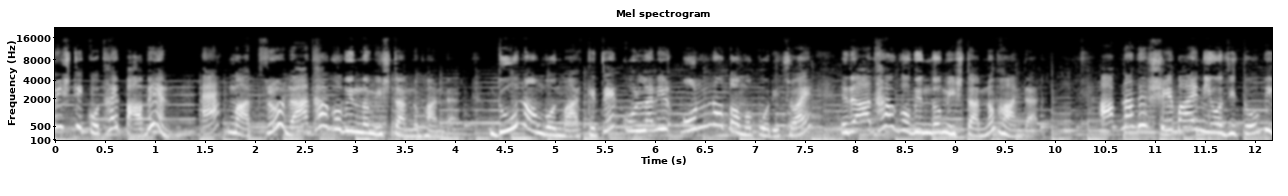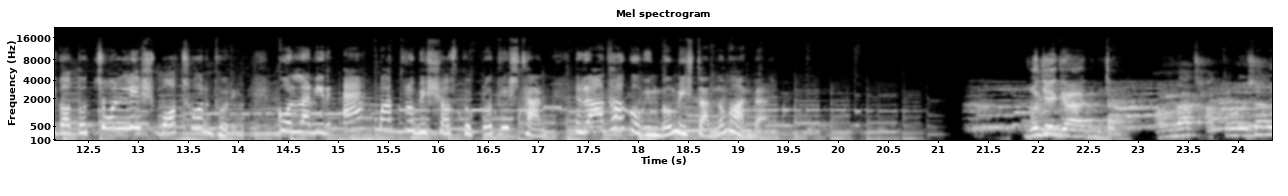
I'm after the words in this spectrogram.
মিষ্টি কোথায় পাবেন? একমাত্র রাধা গোবিন্দ মিষ্টান্ন ভান্ডার দু নম্বর মার্কেটে কল্যাণীর অন্যতম পরিচয়, রাধা গোবিন্দ মিষ্টান্ন ভান্ডার আপনাদের সেবায় নিয়োজিত বিগত চল্লিশ বছর ধরে কল্যাণীর একমাত্র বিশ্বস্ত প্রতিষ্ঠান, রাধা গোবিন্দ মিষ্টান্ন ভান্ডার বলছি আমরা ছাত্র হিসাবে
